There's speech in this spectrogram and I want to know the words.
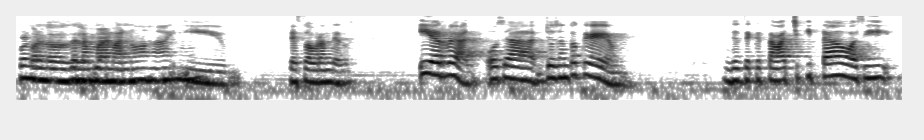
con, los dedos de la, mano, y te sobran dedos. Y es real. O sea, yo siento que desde que estaba chiquita o así,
